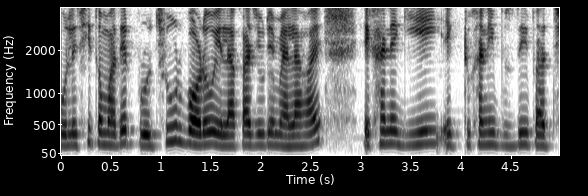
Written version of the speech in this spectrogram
বলেছি তোমাদের প্রচুর বড় এলাকা জুড়ে মেলা হয়। এখানে গিয়েই একটুখানি বুঝতেই পারছ,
